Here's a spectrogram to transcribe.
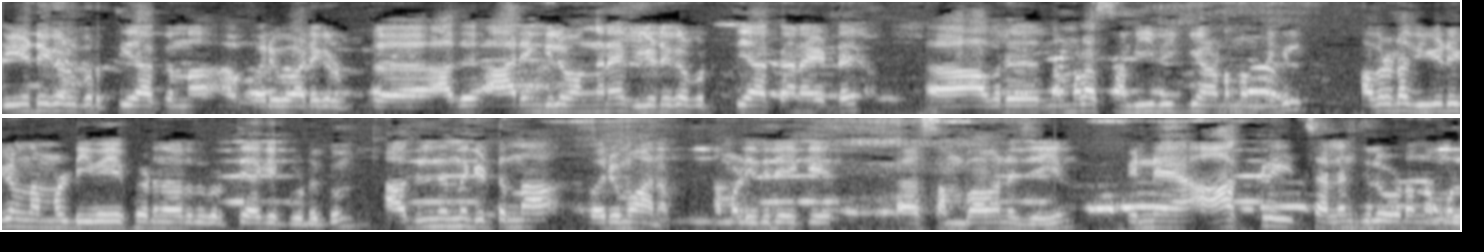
വീടുകൾ വൃത്തിയാക്കുന്ന പരിപാടികൾ അത് ആരെങ്കിലും അങ്ങനെ വീടുകൾ വൃത്തിയാക്കാനായിട്ട് അവർ നമ്മളെ സമീപിക്കുകയാണെന്നുണ്ടെങ്കിൽ അവരുടെ വീടുകൾ നമ്മൾ ഡിവൈഎഫ്ഐയുടെ നേതൃത്വം വൃത്തിയാക്കി കൊടുക്കും. അതിൽ നിന്ന് കിട്ടുന്ന വരുമാനം നമ്മൾ ഇതിലേക്ക് സംഭാവന ചെയ്യും. പിന്നെ ആക്രി ചലഞ്ചിലൂടെ നമ്മൾ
